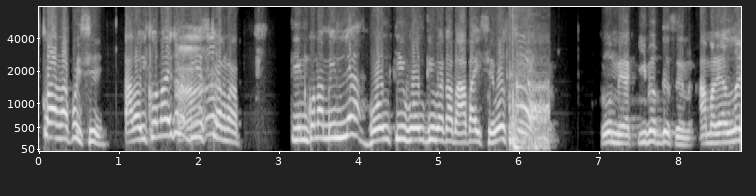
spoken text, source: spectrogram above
স্কোয়ার মাপ হইছে। আর ওই কোনা ওই কোনা বি স্কোয়ার মাপ তিন কোনা মিললে হোল কি হোল কি আইছে বুঝছ? কি ভাব দিয়েছেন আমার আল্লাহ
